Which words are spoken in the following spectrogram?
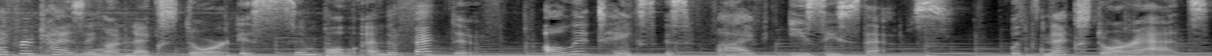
Advertising on Nextdoor is simple and effective. All it takes is five easy steps. With Nextdoor ads,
